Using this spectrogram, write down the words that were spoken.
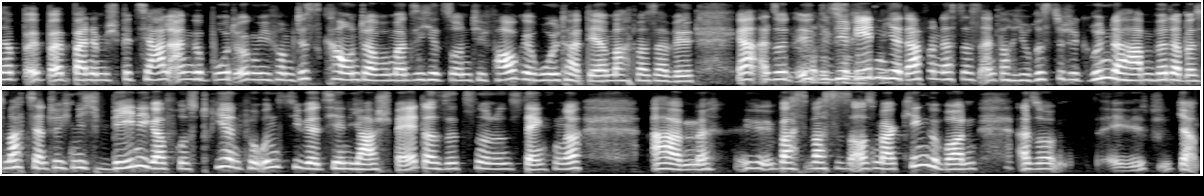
Ne, bei, bei, einem Spezialangebot irgendwie vom Discounter, wo man sich jetzt so einen TV geholt hat, der macht, was er will. Ja, also ja, wir reden hier davon, dass das einfach juristische Gründe haben wird, aber es macht es ja natürlich nicht weniger frustrierend für uns, die wir jetzt hier ein Jahr später sitzen und uns denken, ne, ähm, was, was ist aus Mark King geworden? Also äh, ja,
